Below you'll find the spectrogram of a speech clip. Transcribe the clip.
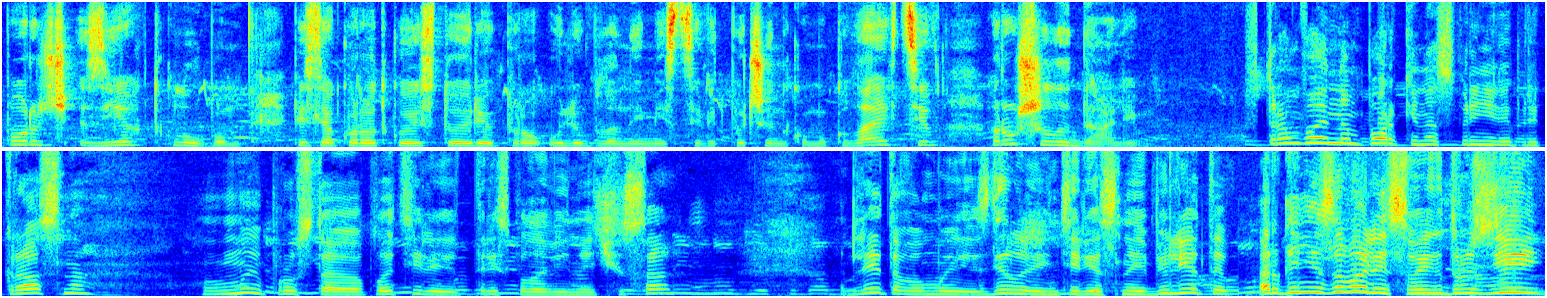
поруч з яхт-клубом. Після короткої історії про улюблене місце відпочинку миколаївців рушили далі. В трамвайном парке нас приняли прекрасно. Мы просто с половиной часа. Для этого мы сделали интересные билеты, организовали своих друзей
